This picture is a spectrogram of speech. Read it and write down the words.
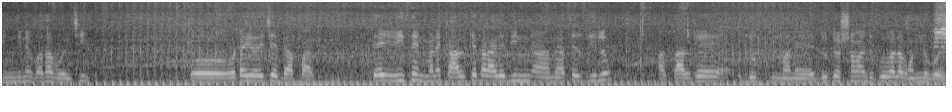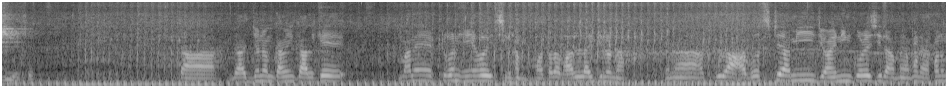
তিন দিনের কথা বলছি। তো ওটাই হয়েছে ব্যাপার। তো এই রিসেন্ট মানে কালকে তার আগের দিন মেসেজ দিল, আর কালকে দু মানে দুটোর সময় দুপুরবেলা বন্ধ করে দিয়েছে। তা যার জন্য আমি কালকে মানে একটুখানি এ হয়েছিলাম, অতটা ভালো লাগছিল না। কেন পুরো আগস্টে আমি জয়েনিং করেছিলাম, এখন এখনও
